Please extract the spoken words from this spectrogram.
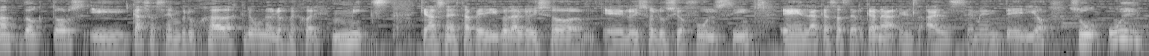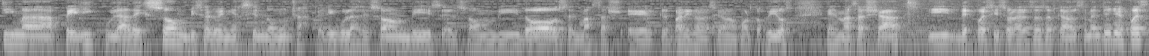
Mad Doctors y casas embrujadas, creo uno de los mejores mix que hacen esta película lo hizo, eh, lo hizo Lucio Fulci en la casa cercana el- al cementerio. Su última película de zombies, él venía haciendo muchas películas de zombies, el Zombie 2, el más allá, el que Pánico en la de los muertos vivos, el más allá, y después hizo la casa cercana al cementerio. Después,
